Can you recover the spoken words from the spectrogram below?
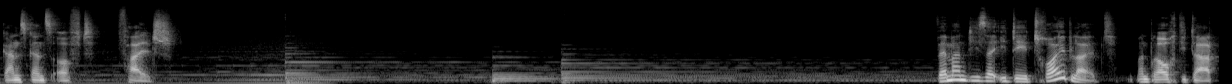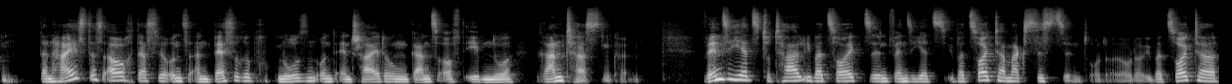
ganz, ganz oft falsch. Wenn man dieser Idee treu bleibt, man braucht die Daten, dann heißt das auch, dass wir uns an bessere Prognosen und Entscheidungen ganz oft eben nur rantasten können. Wenn Sie jetzt total überzeugt sind, wenn Sie jetzt überzeugter Marxist sind oder, oder überzeugter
